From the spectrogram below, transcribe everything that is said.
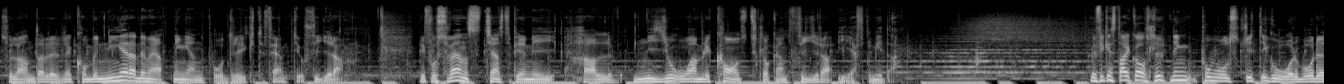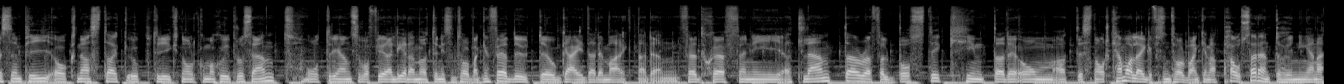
så landade den kombinerade mätningen på drygt 54. Vi får svenskt tjänste-PMI halv nio och amerikanskt klockan fyra i eftermiddag. Vi fick en stark avslutning på Wall Street igår. Både S&P och Nasdaq upp drygt 0,7 procent. Återigen så var flera ledamöter i centralbanken Fed ute och guidade marknaden. Fed-chefen i Atlanta, Rafael Bostic, hintade om att det snart kan vara läge för centralbanken att pausa räntehöjningarna.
